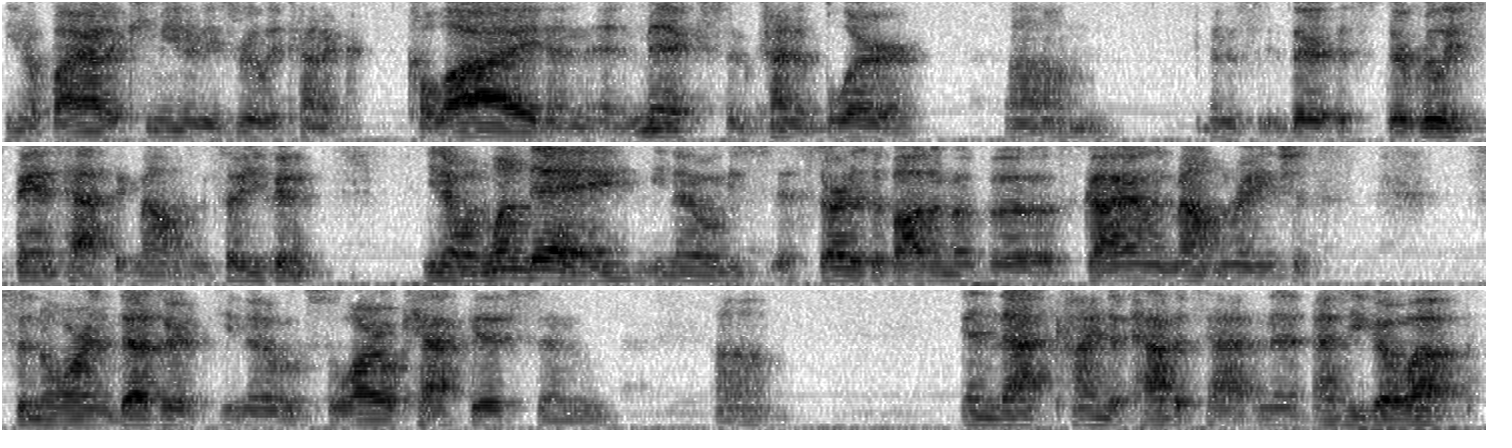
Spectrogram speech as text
you know biotic communities really kind of collide and, and mix and kind of blur. Um, and it's they're it's they're really fantastic mountains, and so you can you know, in one day, you know, you start at the bottom of a Sky Island mountain range. It's Sonoran Desert, you know, saguaro cactus and um, in that kind of habitat. And as you go up,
